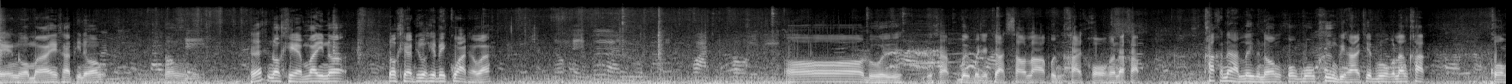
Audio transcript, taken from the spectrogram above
แหนงหน่อไม้ครับพี่น้องน้องเฮ้ยนอแคมว่านี่เนาะนอแคมที่ว่าเฮ็ดไม่กวาดเหรอวะโอเคเพื่อนวาดทอยนี่อ๋อโดยนี่ครับเบิ่งบรรยากาศชาวลาวเพิ่นขายของกันนะครับคักขนาดเลยพี่น้องหกโมงครึ่งไปหาเจ็ดโมงกำลังคักของ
